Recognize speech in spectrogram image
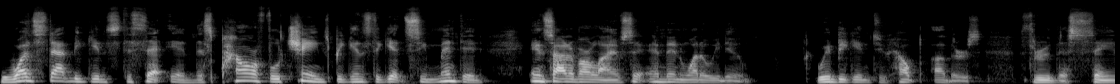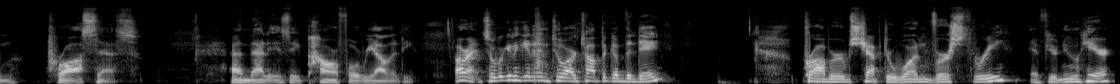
Once that begins to set in, this powerful change begins to get cemented inside of our lives. And then what do we do? We begin to help others through this same process. And that is a powerful reality. All right, so we're going to get into our topic of the day Proverbs chapter 1, verse 3. If you're new here,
